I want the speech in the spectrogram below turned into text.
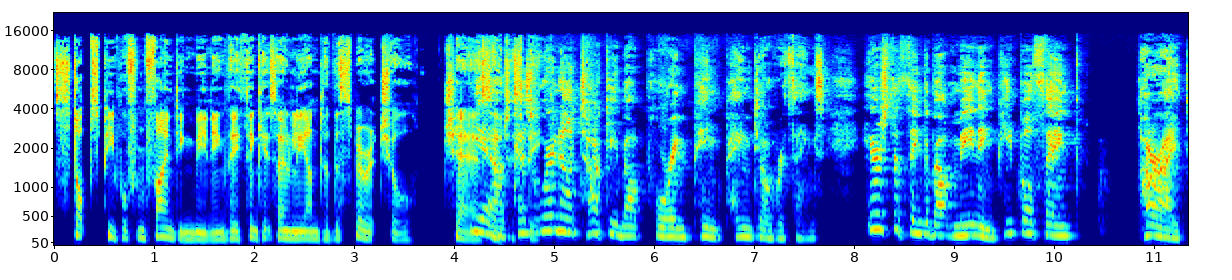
stops people from finding meaning? They think it's only under the spiritual chair. Yeah, because so we're not talking about pouring pink paint over things. Here's the thing about meaning people think, all right,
